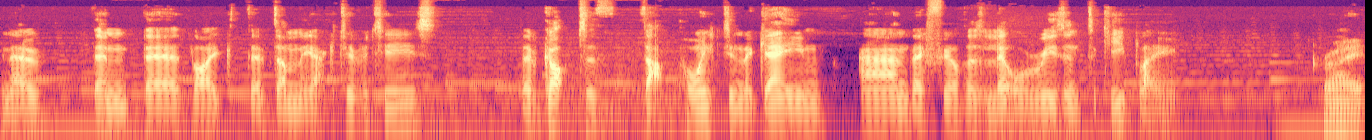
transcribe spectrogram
you know, then they're like they've done the activities, they've got to that point in the game, and they feel there's little reason to keep playing. Right.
